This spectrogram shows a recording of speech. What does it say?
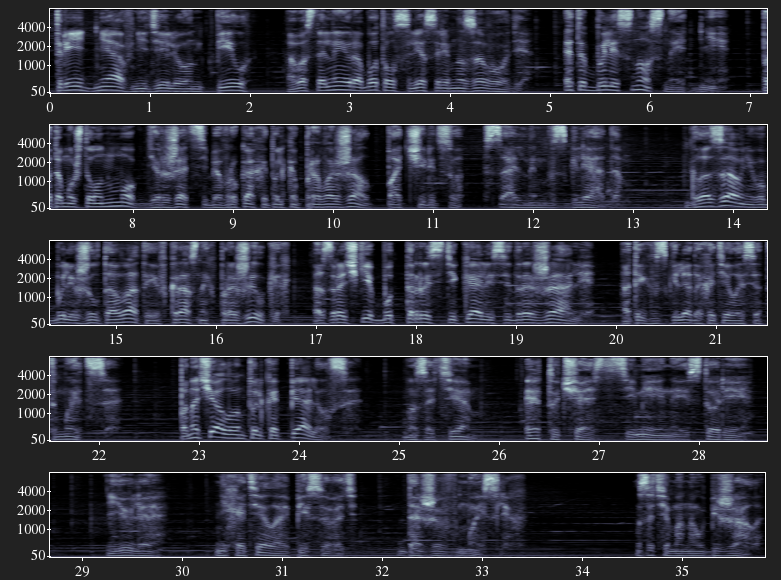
Три дня в неделю он пил, а в остальные работал слесарем на заводе. Это были сносные дни, потому что он мог держать себя в руках и только провожал падчерицу сальным взглядом. Глаза у него были желтоватые в красных прожилках, а зрачки будто растекались и дрожали. От их взгляда хотелось отмыться. Поначалу он только пялился, но затем эту часть семейной истории Юля не хотела описывать даже в мыслях. Затем она убежала.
